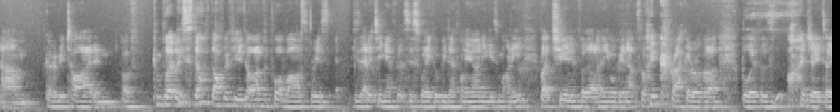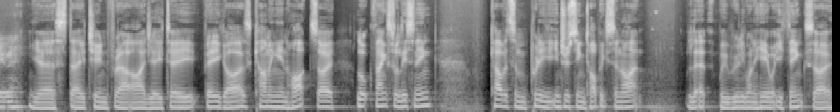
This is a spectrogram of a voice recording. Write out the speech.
um, got a bit tired and I've completely stuffed up a few times. Poor Vams for his, his editing efforts this week. He'll be definitely earning his money, but tune in for that. I think it will be an absolute cracker of a bloopers IGTV. Yeah, stay tuned for our IGTV, guys, coming in hot. So, look, thanks for listening. Covered some pretty interesting topics tonight. Let, we really want to hear what you think. So,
